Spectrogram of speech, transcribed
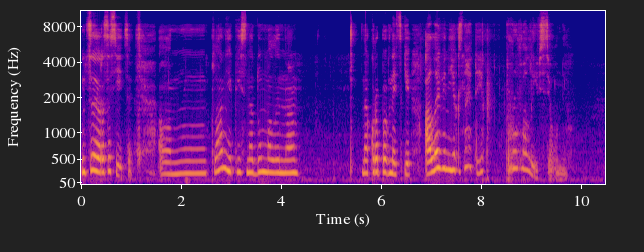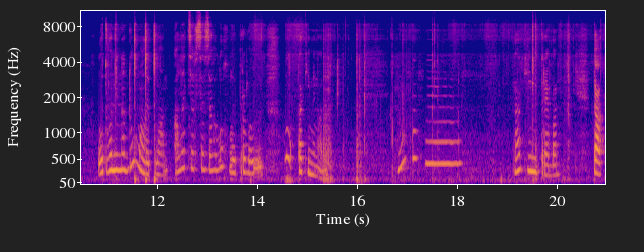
Ну, це рососійці. План якийсь надумали на, на Кропивницький. Але він, як знаєте, як провалився у них. От вони надумали план, але це все заглохло і провалили. Ну, так їм і треба. Так їм і треба. Так.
